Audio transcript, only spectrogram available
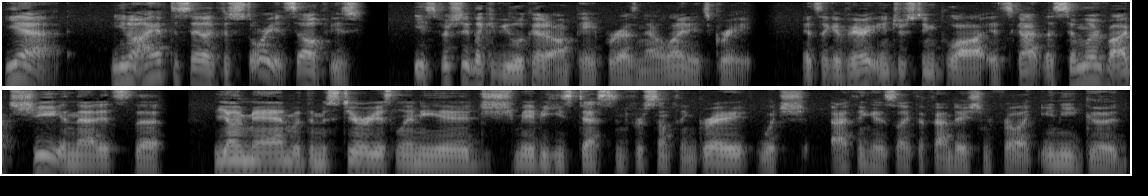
Yeah, you know, I have to say, like the story itself is, especially like if you look at it on paper as an outline, it's great. It's like a very interesting plot. It's got a similar vibe to She in that it's the, the young man with the mysterious lineage. Maybe he's destined for something great, which I think is like the foundation for like any good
